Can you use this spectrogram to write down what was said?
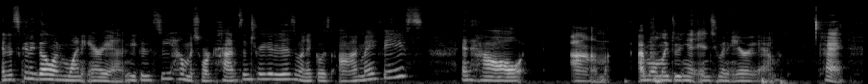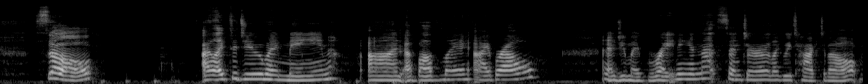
And it's going to go in one area. And you can see how much more concentrated it is when it goes on my face and how um, I'm only doing it into an area. Okay, so I like to do my main on above my eyebrow. And I do my brightening in that center like we talked about.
